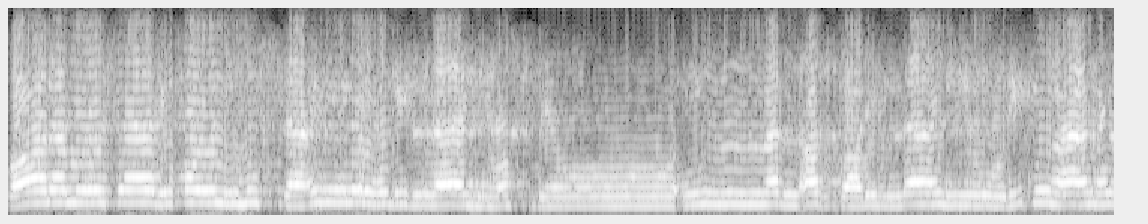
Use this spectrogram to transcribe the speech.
قال موسى لقومه استعينوا بالله واصبروا إن الأرض لله يورثها من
